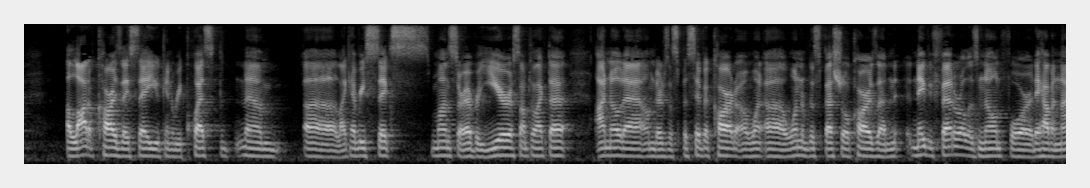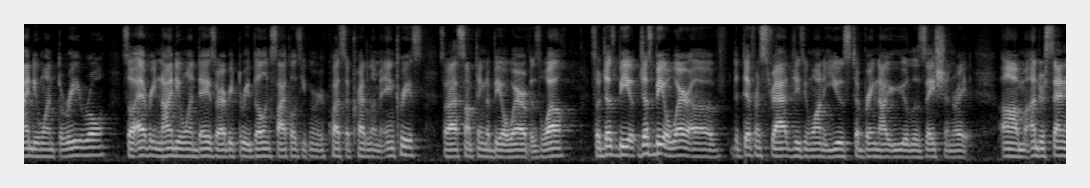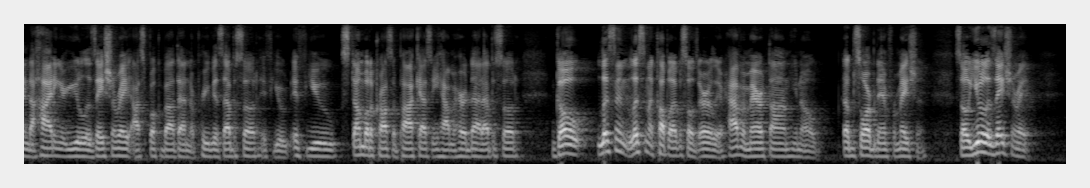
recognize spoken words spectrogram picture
A lot of cards, they say you can request them uh, like every six months or every year or something like that. I know that um, there's a specific card, uh, one, uh, one of the special cards that Navy Federal is known for. They have a 91-3 rule. So every 91 days or every three billing cycles, you can request a credit limit increase. So that's something to be aware of as well. So just be just be aware of the different strategies you want to use to bring down your utilization rate. Um, understanding the hiding your utilization rate. I spoke about that in a previous episode. If you if you stumbled across a podcast and you haven't heard that episode, go listen listen a couple episodes earlier. Have a marathon. You know, absorb the information. So utilization rate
